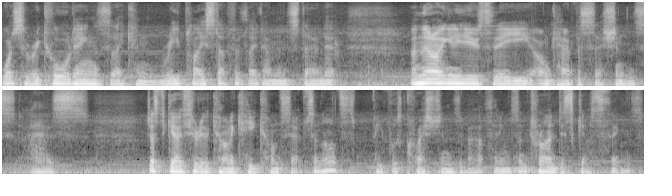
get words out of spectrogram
watch the recordings. They can replay stuff if they don't understand it. And then I'm going to use the on-campus sessions as just to go through the kind of key concepts and answer people's questions about things and try and discuss things.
